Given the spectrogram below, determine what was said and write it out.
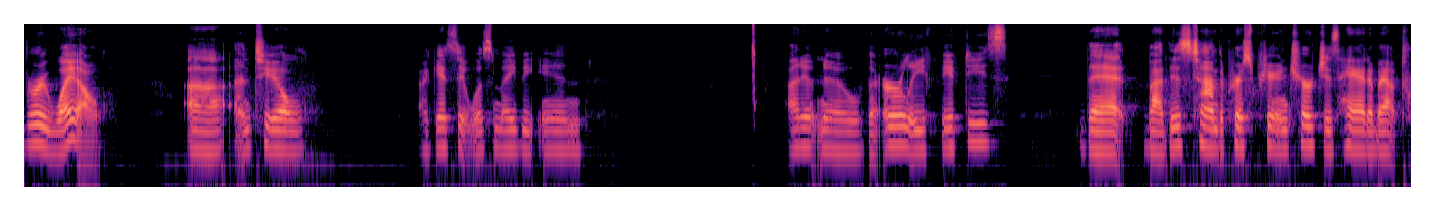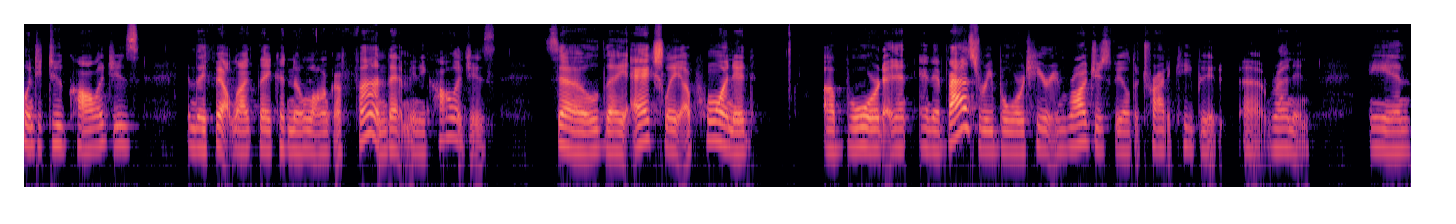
very well uh, until I guess it was maybe in, I don't know, the early 50s, that by this time the Presbyterian churches had about 22 colleges and they felt like they could no longer fund that many colleges. So they actually appointed a board, an, an advisory board here in Rogersville to try to keep it uh, running. And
